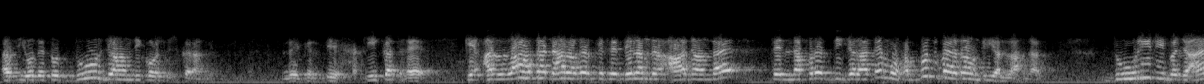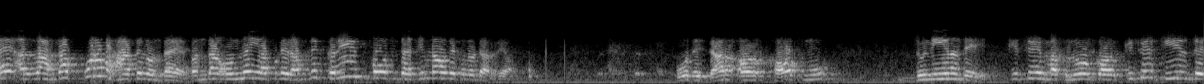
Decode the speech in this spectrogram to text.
ابھی وہ تو دور جان کی کوشش کریں گے لیکن یہ حقیقت ہے کہ اللہ کا ڈر اگر کسی دل اندر آ جاتا ہے تو نفرت کی جگہ سے محبت پیدا ہوتی ہے اللہ نال۔ دوری کی بجائے اللہ کا قرب حاصل ہوتا ہے۔ بندہ ان ہی اپنے رب کے قریب پہنچتا ہے جنہ وہ کو ڈر رہا۔ وہ ڈر اور خوف نو دنیا دے کسی مخلوق اور کسی چیز دے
